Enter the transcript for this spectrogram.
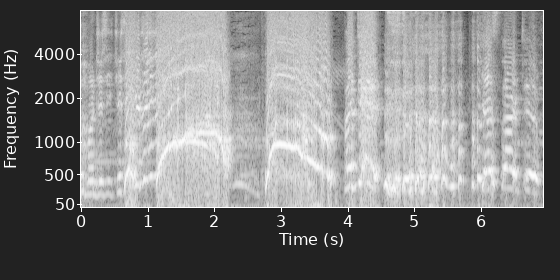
Come on, Jesse. Jesse. Jesse! I did it! Yes, start too.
